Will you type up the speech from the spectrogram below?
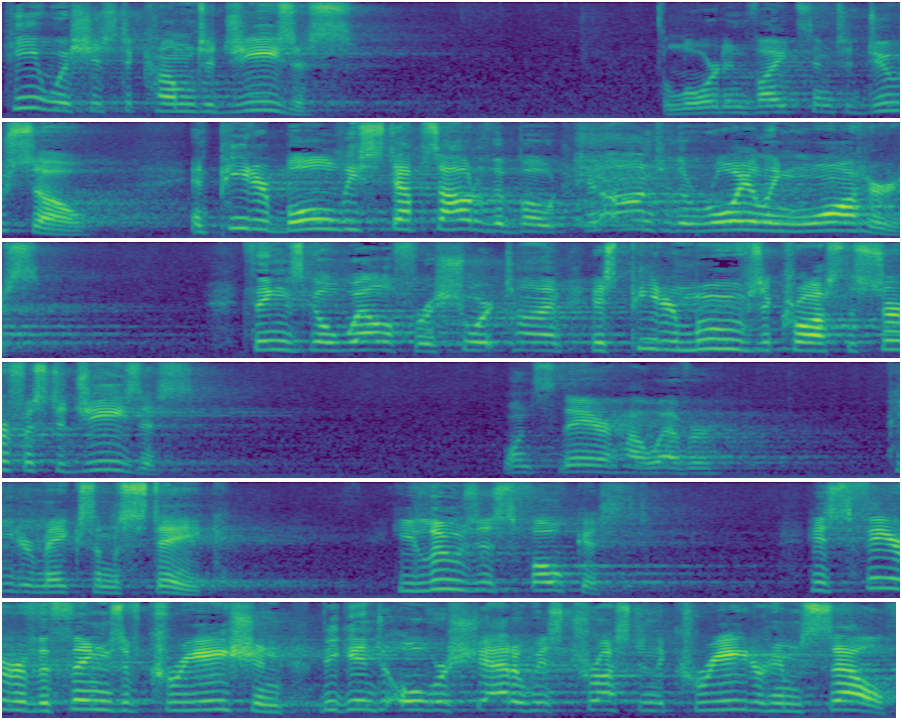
He wishes to come to Jesus. The Lord invites him to do so, and Peter boldly steps out of the boat and onto the roiling waters. Things go well for a short time as Peter moves across the surface to Jesus. Once there, however, Peter makes a mistake. He loses focus his fear of the things of creation begin to overshadow his trust in the Creator himself,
